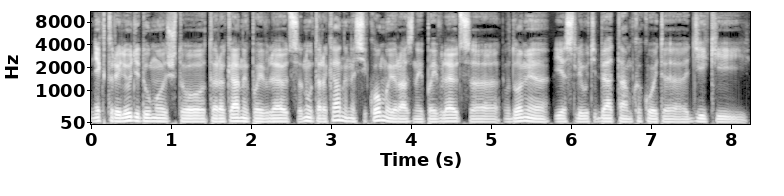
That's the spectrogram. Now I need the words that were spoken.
Некоторые люди думают, что тараканы появляются, ну, тараканы, насекомые разные появляются в доме, если у тебя там какой-то дикий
